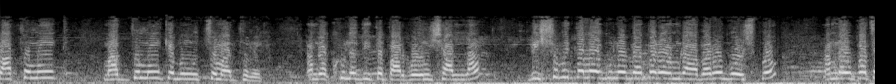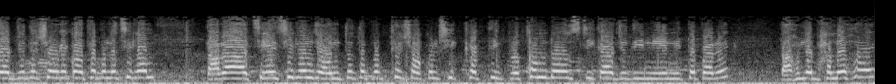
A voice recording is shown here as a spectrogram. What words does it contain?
প্রাথমিক, মাধ্যমিক এবং উচ্চ মাধ্যমিক, আমরা খুলে দিতে পারব ইনশাল্লাহ বিশ্ববিদ্যালয়গুলোর ব্যাপারে আমরা আবারও বসবো। আমরা উপাচার্যদের সঙ্গে কথা বলেছিলাম। তারা চেয়েছিলেন যে অন্তত পক্ষে সকল শিক্ষার্থী প্রথম ডোজ টিকা যদি নিয়ে নিতে পারে তাহলে ভালো হয়।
